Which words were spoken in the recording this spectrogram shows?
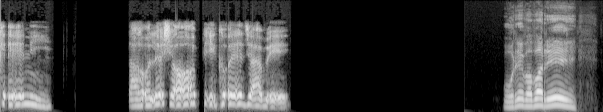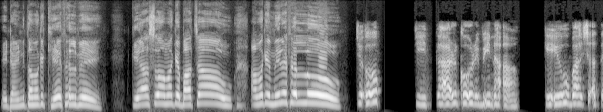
খেয়ে নি। তাহলে সব ঠিক হয়ে যাবে। ওরে বাবা রে এই ডাইনি তো আমাকে খেয়ে ফেলবে। কে আসো আমাকে বাঁচাও আমাকে মেরে ফেলল। চুপ চিৎকার করবি না। কেউ বাসাতে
